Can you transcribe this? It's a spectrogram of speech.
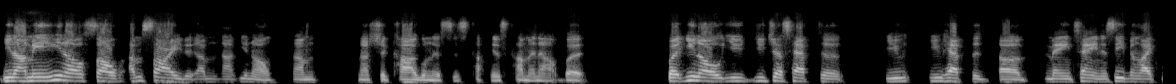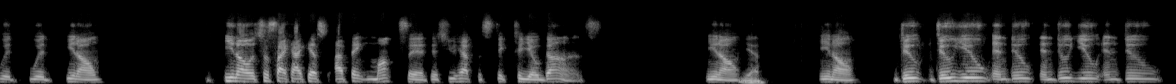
you know i mean you know so i'm sorry that i'm not you know i'm not chicago-ness is is coming out but but you know you you just have to you you have to uh, maintain. It's even like with with you know you know it's just like i guess i think monk said that you have to stick to your guns. You know? Yeah. you know do do you and do and do you and do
